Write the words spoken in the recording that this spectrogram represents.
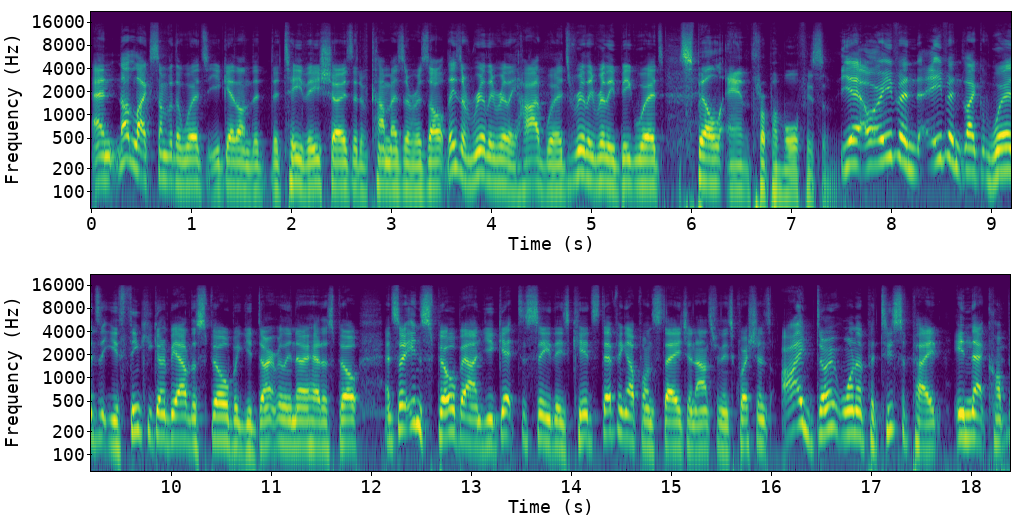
And not like some of the words that you get on the, the TV shows that have come as a result. These are really, really hard words, really, really big words. Spell anthropomorphism. Yeah, or even even like words that you think you're going to be able to spell, but you don't really know how to spell. And so in Spellbound, you get to see these kids stepping up on stage and answering these questions. I don't want to participate in that competition.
